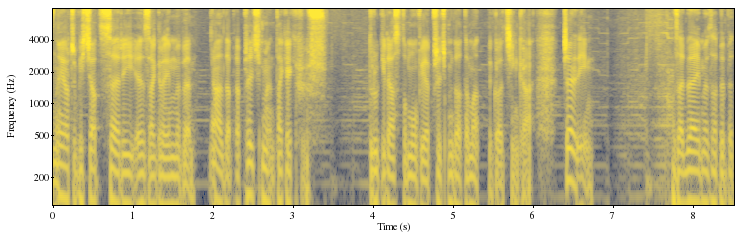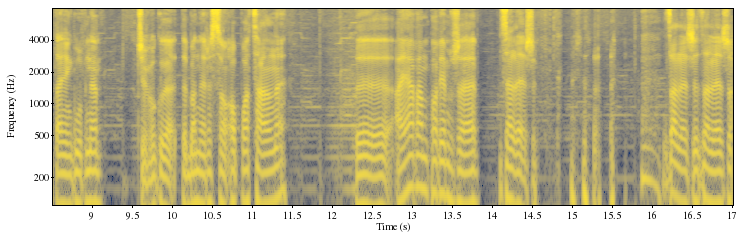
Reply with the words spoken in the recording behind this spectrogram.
No i oczywiście od serii y, Zagrajmy Wy. Ale dobra, przejdźmy, tak jak już drugi raz to mówię, przejdźmy do tematu tego odcinka. Czyli zadajmy sobie pytanie główne, czy w ogóle te banery są opłacalne? Yy, a ja wam powiem, że zależy. Zależy, zależy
